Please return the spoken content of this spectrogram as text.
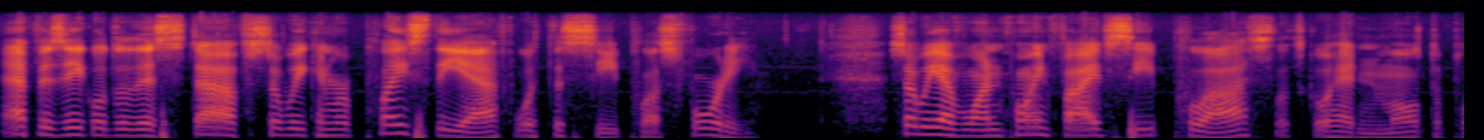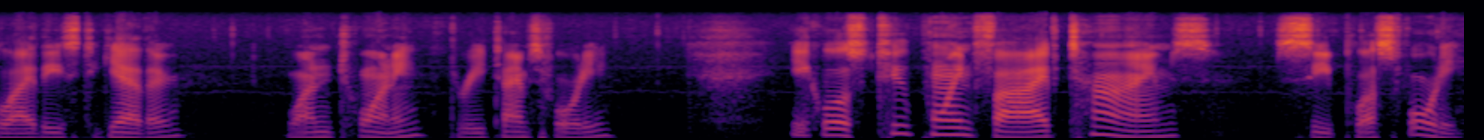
f is equal to this stuff, so we can replace the f with the c plus 40. So we have 1.5c plus, let's go ahead and multiply these together, 120, 3 times 40, equals 2.5 times c plus 40.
